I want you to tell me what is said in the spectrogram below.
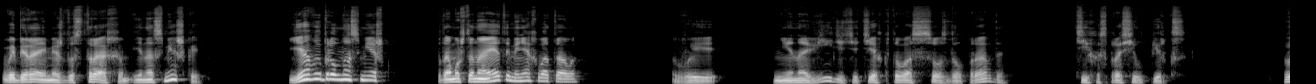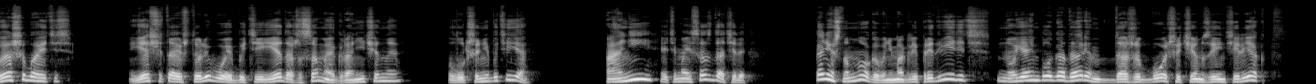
Выбирая между страхом и насмешкой, я выбрал насмешку, потому что на это меня хватало. Вы ненавидите тех, кто вас создал, правда? Тихо спросил Пиркс. Вы ошибаетесь. Я считаю, что любое бытие, даже самое ограниченное, лучше не бытия. Они, эти мои создатели, конечно, многого не могли предвидеть, но я им благодарен даже больше, чем за интеллект,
